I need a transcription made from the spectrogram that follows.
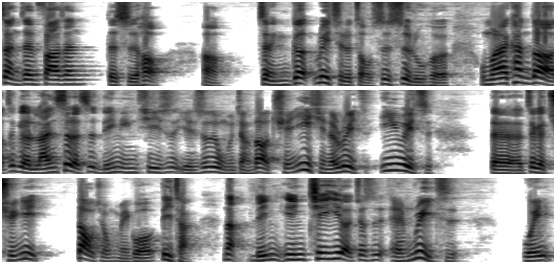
战争发生的时候，哦，整个 REITs 的走势是如何？我们来看到这个蓝色的是零零七四，也就是我们讲到权益型的 REITs E-REITs 的这个权益道琼美国地产。那零零七一二就是 M-REITs 为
